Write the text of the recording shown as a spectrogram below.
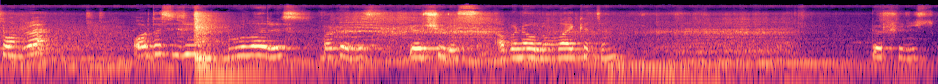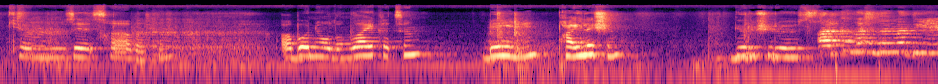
sonra. Orada sizi bularız. Bakarız. Görüşürüz. Abone olun. Like atın. Görüşürüz. Kendinize sağ bakın. Abone olun. Like atın. Beğenin. Paylaşın. Görüşürüz. Arkadaşlarına diye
